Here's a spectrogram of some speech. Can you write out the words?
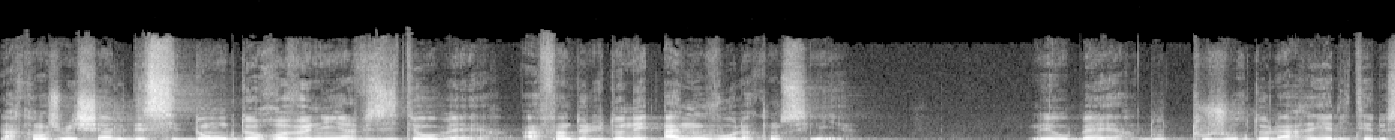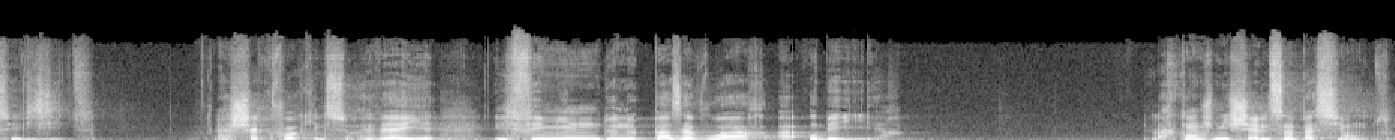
L'archange Michel décide donc de revenir visiter Aubert afin de lui donner à nouveau la consigne. Mais Aubert doute toujours de la réalité de ses visites. À chaque fois qu'il se réveille, il fait mine de ne pas avoir à obéir. L'archange Michel s'impatiente.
